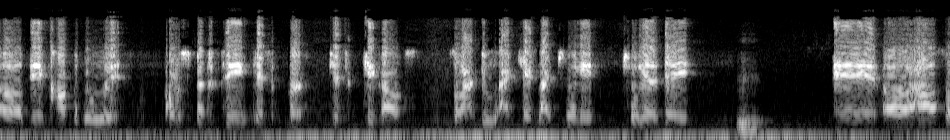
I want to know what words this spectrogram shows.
uh, being comfortable with on the special team, catching punt, catching kickoffs. So I do, I catch like 20, 20 a day. Mm-hmm. And uh, I also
